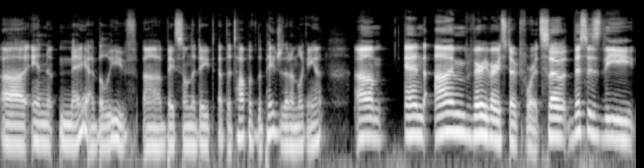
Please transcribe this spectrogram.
uh, in May, I believe, uh, based on the date at the top of the page that I'm looking at. Um, and I'm very, very stoked for it. So this is the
